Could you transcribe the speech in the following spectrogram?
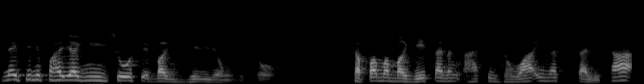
na ipinipahayag ni Jesus sa Ebanghilyong ito. Sa pamamagitan ng ating gawain at salita,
